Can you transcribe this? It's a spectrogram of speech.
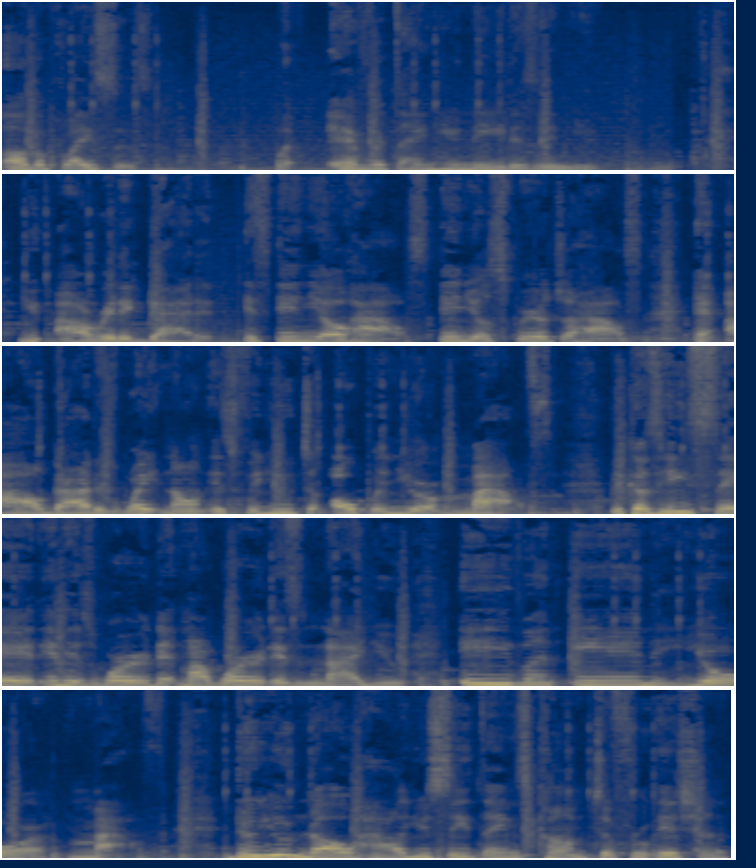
other places. But everything you need is in you. You already got it. It's in your house, in your spiritual house. And all God is waiting on is for you to open your mouth because he said in his word that my word is nigh you, even in your mouth. Do you know how you see things come to fruition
